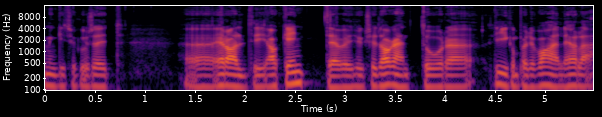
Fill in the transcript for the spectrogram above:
mingisuguseid äh, eraldi agente või niisuguseid agentuure liiga palju vahel ei ole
